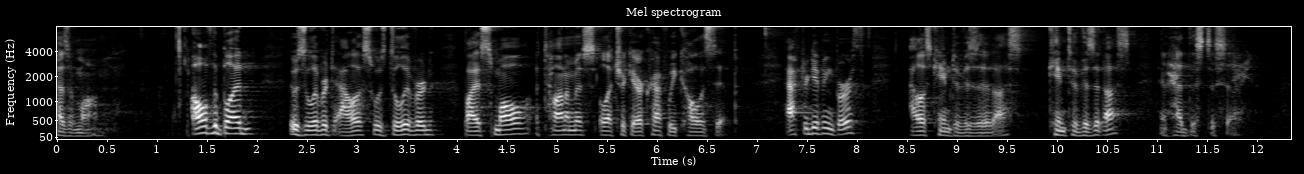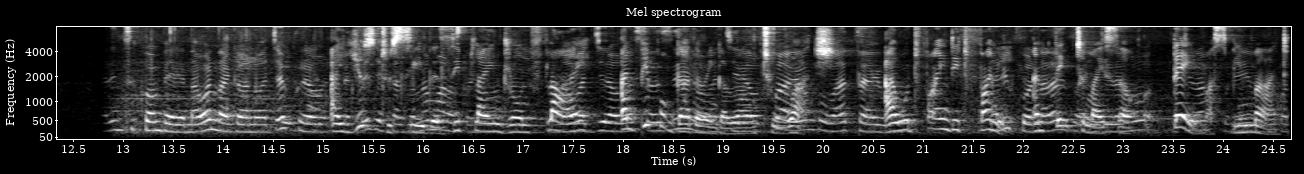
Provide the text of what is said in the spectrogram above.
has a mom. All of the blood that was delivered to Alice was delivered by a small autonomous electric aircraft we call a ZIP. After giving birth, Alice came to visit us, came to visit us, and had this to say. I used to see the zipline drone fly and people gathering around to watch. I would find it funny and think to myself, they must be mad.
